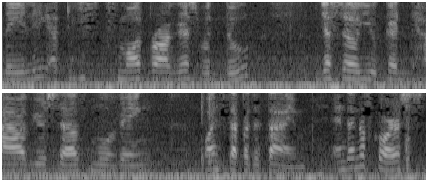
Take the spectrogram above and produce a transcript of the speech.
daily at least small progress would do just so you could have yourself moving one step at a time. And then of course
